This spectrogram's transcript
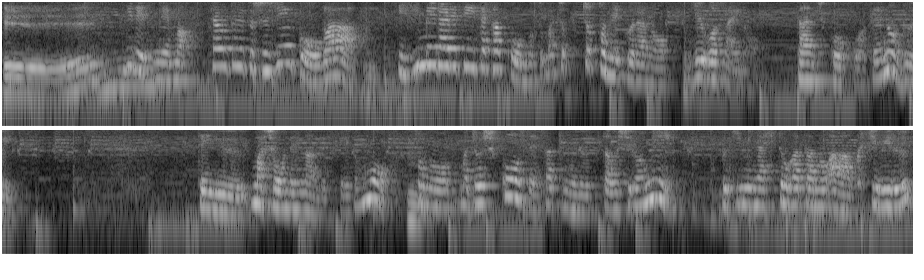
でですね、まあ、ちゃんと言うと主人公はいじめられていた過去を持つ、まあ、ちょちょっとネクラの15歳の男子高校生のルイっていう、まあ、少年なんですけれども、うん。その、まあ、女子高生さっきも言った後ろに不気味な人型のあ唇？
